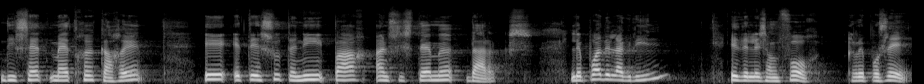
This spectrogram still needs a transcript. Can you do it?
17 mètres carrés et était soutenue par un système d'arcs. Le poids de la grille et de les amphores reposés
